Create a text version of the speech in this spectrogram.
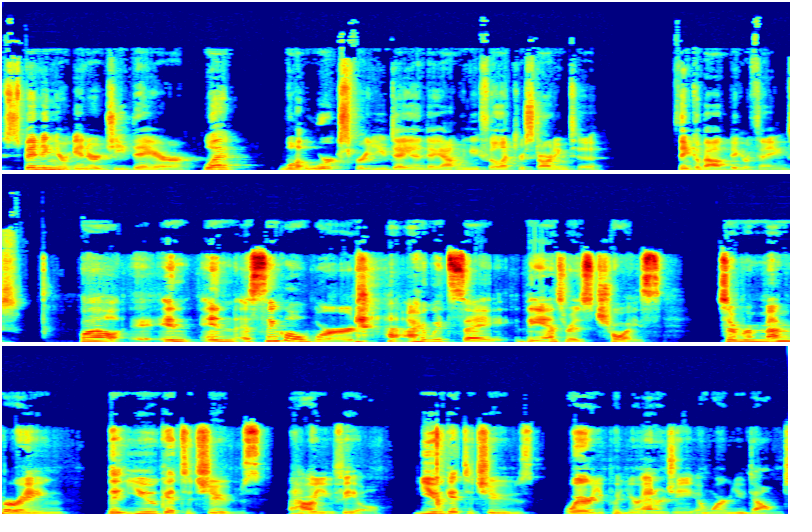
spending your energy there? What what works for you day in, day out when you feel like you're starting to think about bigger things? Well, in in a single word, I would say the answer is choice. So remembering that you get to choose how you feel. You get to choose where you put your energy and where you don't.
